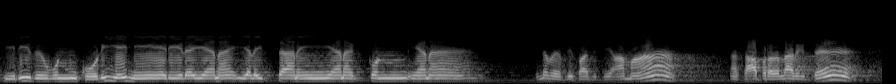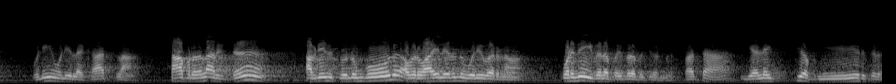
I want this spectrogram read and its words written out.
சிறிது உன் கொடியை நேரிட என இழைத்தனை எனக்கொன் என. என்ன எப்படி பார்த்துட்டு ஆமா நான் சாப்பிட்றதெல்லாம் இருக்கட்டும் ஒளியும் ஒளியில காட்டலாம். சாப்பிட்றதெல்லாம் இருக்கட்டும் அப்படின்னு சொல்லும்போது அவர் வாயிலிருந்து ஒளி வரணும். உடனே இவரை இவரை பற்றி வரணும். பார்த்தா இலைக்கு அப்படியே இருக்கிற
